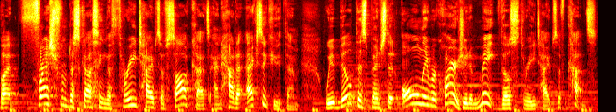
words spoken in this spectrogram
but fresh from discussing the three types of saw cuts and how to execute them, we built this bench that only requires you to make those three types of cuts.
